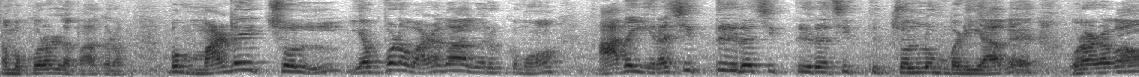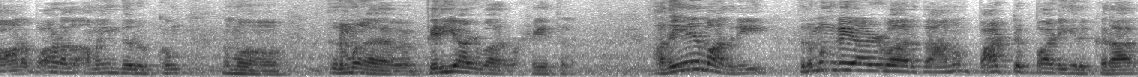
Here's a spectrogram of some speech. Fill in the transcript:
நம்ம குரலில் பார்க்குறோம் இப்போ மழை சொல் எவ்வளவு அழகாக இருக்குமோ அதை ரசித்து ரசித்து ரசித்து சொல்லும்படியாக ஒரு அழகான பாடல் அமைந்திருக்கும் நம்ம திரும்ப பெரியாழ்வார் விஷயத்தில் அதே மாதிரி திருமங்கையாழ்வார் தானும் பாட்டு பாடி இருக்கிறார்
